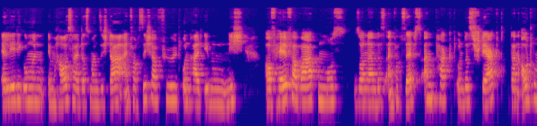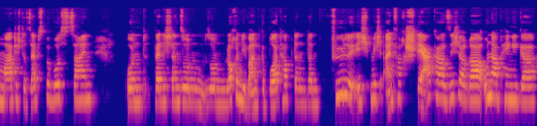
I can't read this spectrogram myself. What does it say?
Erledigungen im Haushalt, dass man sich da einfach sicher fühlt und halt eben nicht auf Helfer warten muss, sondern das einfach selbst anpackt und das stärkt dann automatisch das Selbstbewusstsein. Und wenn ich dann so ein, so ein Loch in die Wand gebohrt habe, dann, dann fühle ich mich einfach stärker, sicherer, unabhängiger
